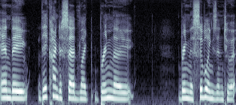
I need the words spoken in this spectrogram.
and they they kind of said like bring the bring the siblings into it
